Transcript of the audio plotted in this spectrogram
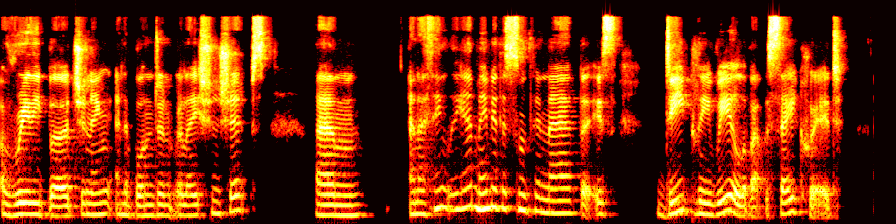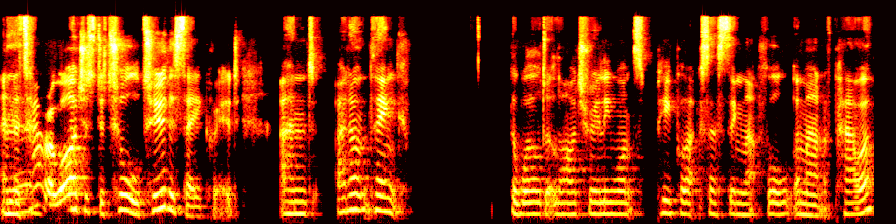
are really burgeoning and abundant relationships. Um, and I think, yeah, maybe there's something there that is deeply real about the sacred. And yeah. the tarot are just a tool to the sacred. And I don't think the world at large really wants people accessing that full amount of power.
